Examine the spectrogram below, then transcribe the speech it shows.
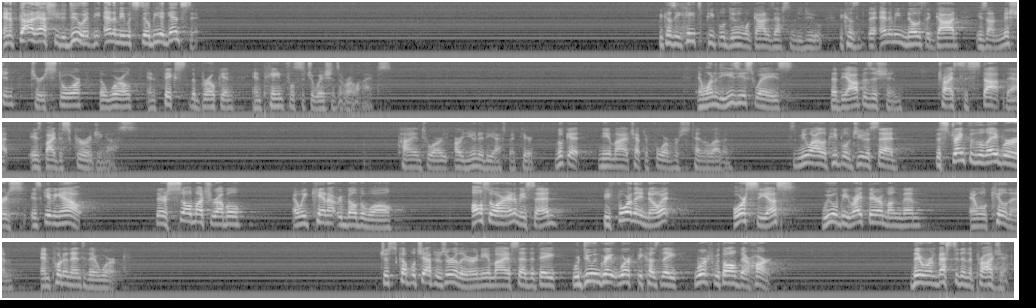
And if God asked you to do it, the enemy would still be against it. because he hates people doing what God has asked them to do. Because the enemy knows that God is on mission to restore the world and fix the broken and painful situations of our lives. And one of the easiest ways that the opposition tries to stop that is by discouraging us. Tie into our, our unity aspect here. Look at Nehemiah chapter 4, verses 10 and 11. Says, Meanwhile, the people of Judah said, The strength of the laborers is giving out. There's so much rubble, and we cannot rebuild the wall. Also, our enemies said, Before they know it or see us, we will be right there among them and will kill them and put an end to their work. Just a couple chapters earlier, Nehemiah said that they were doing great work because they worked with all their heart. They were invested in the project.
